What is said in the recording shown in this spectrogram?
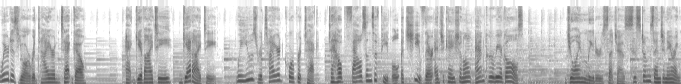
Where does your retired tech go? At Give IT, Get IT, we use retired corporate tech to help thousands of people achieve their educational and career goals. Join leaders such as Systems Engineering,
